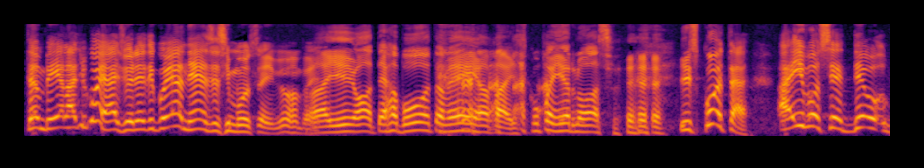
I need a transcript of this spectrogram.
também é lá de Goiás? Ele é de Goianese, esse moço aí, viu, rapaz? Aí, ó, terra boa também, rapaz. Companheiro nosso. Escuta, aí você deu.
